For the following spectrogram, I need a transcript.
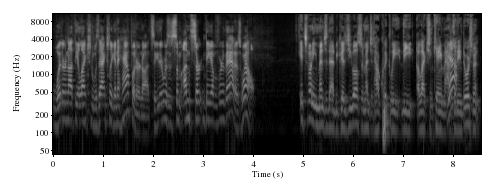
whether or not the election was actually going to happen or not. So there was some uncertainty over that as well it's funny you mentioned that because you also mentioned how quickly the election came after yeah. the endorsement.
